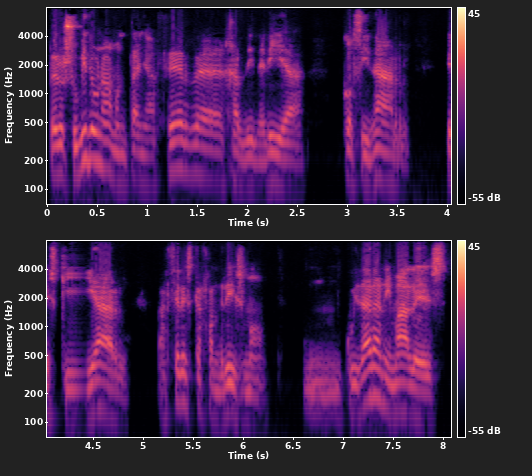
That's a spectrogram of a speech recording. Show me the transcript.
Pero subir a una montaña, hacer eh, jardinería, cocinar, esquiar, hacer escafandrismo, mm, cuidar animales,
